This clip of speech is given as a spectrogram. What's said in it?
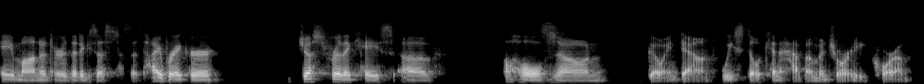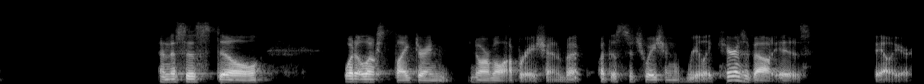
a monitor that exists as a tiebreaker just for the case of a whole zone going down, we still can have a majority quorum. And this is still what it looks like during normal operation. But what this situation really cares about is failure.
